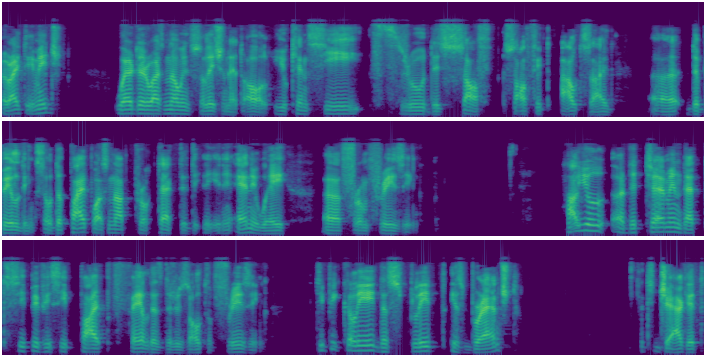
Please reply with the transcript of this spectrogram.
right image where there was no insulation at all. You can see through this soft soffit outside uh, the building. So the pipe was not protected in any way uh, from freezing. How you uh, determine that CPVC pipe failed as the result of freezing? Typically, the split is branched, it's jagged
